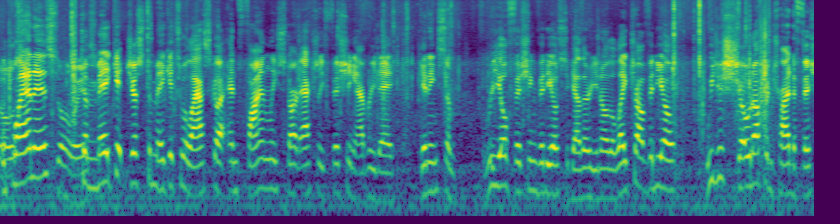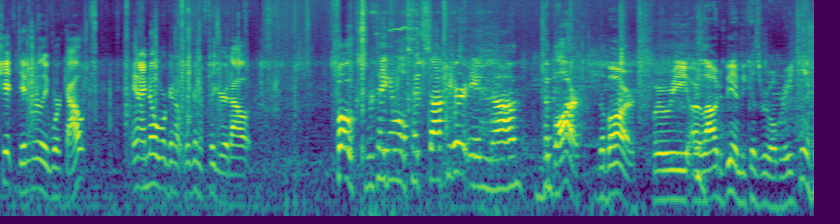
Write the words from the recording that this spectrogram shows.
The plan is to make it just to make it to Alaska and finally start actually fishing every day, getting some real fishing videos together. You know, the lake trout video, we just showed up and tried to fish it, didn't really work out, and I know we're gonna we're gonna figure it out. Folks, we're taking a little pit stop here in uh, the bar. the bar where we are allowed to be in because we're over 18.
